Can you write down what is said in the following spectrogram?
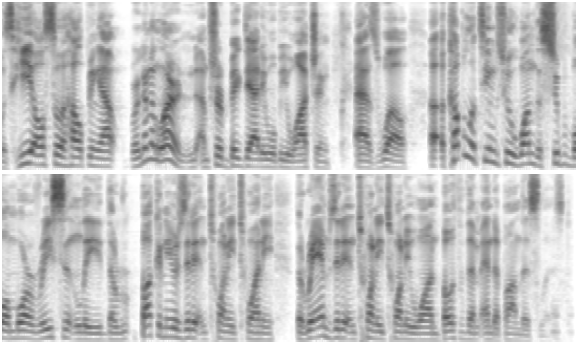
Was he also helping out? We're going to learn. I'm sure Big Daddy will be watching as well. Uh, a couple of teams who won the Super Bowl more recently, the Buccaneers did it in 2020, the Rams did it in 2021. Both of them end up on this list.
